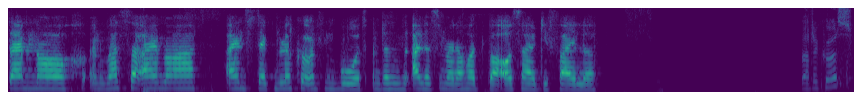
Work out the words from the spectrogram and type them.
dann noch ein Wassereimer, ein Stack Blöcke und ein Boot. Und das ist alles in meiner Hotbar, außer halt die Pfeile. Warte kurz.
